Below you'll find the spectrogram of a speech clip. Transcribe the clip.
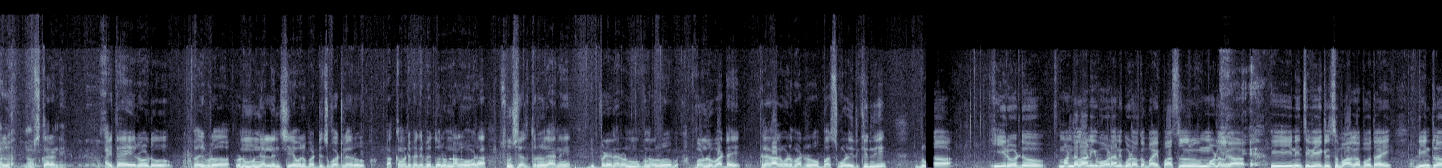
హలో నమస్కారం అండి. అయితే ఈ రోడ్డు ఇప్పుడు రెండు మూడు నెలల నుంచి ఎవరు పట్టించుకోవట్లేరు. పక్క మట్టి పెద్ద పెద్ద వాళ్ళు ఉన్న వాళ్ళు కూడా చూసి వెళ్తున్నారు కానీ ఇప్పుడైనా రెండు ముగ్గురు బండ్లు పడ్డాయి. పిల్లగాళ్ళు కూడా పడ్డారు బస్సు కూడా ఇరికింది. ఇప్పుడు ఈ రోడ్డు మండలానికి పోవడానికి కూడా ఒక బైపాస్ మోడల్గా ఈ ఈ నుంచి వెహికల్స్ బాగా పోతాయి. దీంట్లో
